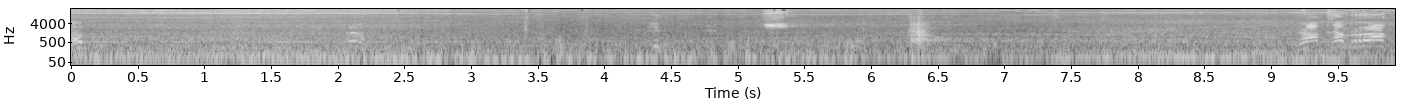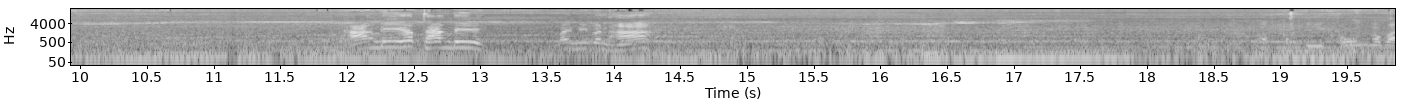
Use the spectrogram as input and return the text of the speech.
ฮึบ ร็อกครับร็อก ทางดีครับทางดีไม่มีปัญหาตีโค้งเข้าไป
